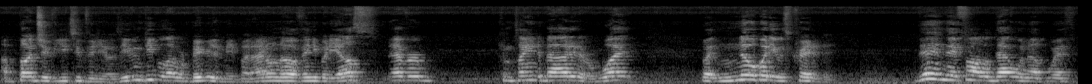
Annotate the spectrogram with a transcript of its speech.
a bunch of YouTube videos, even people that were bigger than me. But I don't know if anybody else ever complained about it or what. But nobody was credited. Then they followed that one up with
